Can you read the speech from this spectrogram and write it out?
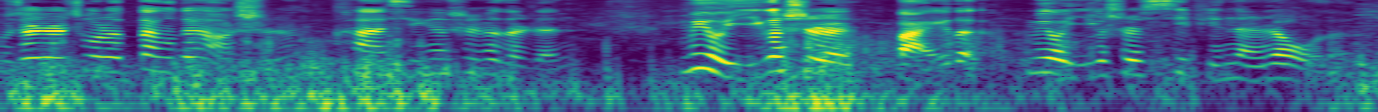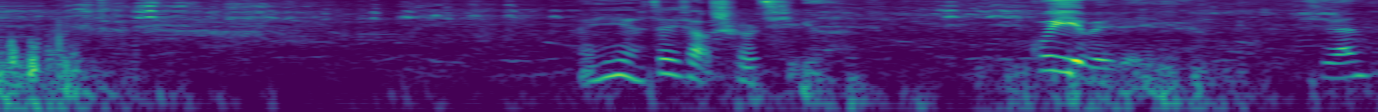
我在这坐了半个多小时，看形形色色的人，没有一个是白的，没有一个是细皮嫩肉的。哎呀，这小车骑的贵呗，这个捷安特。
